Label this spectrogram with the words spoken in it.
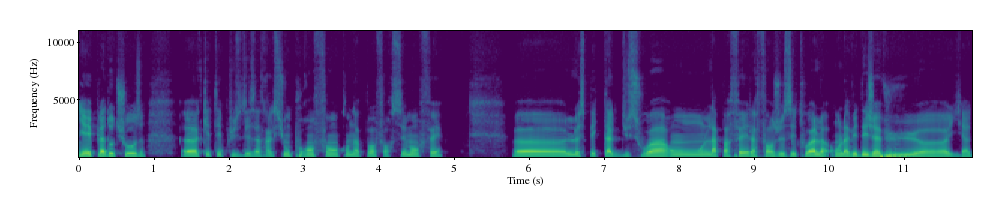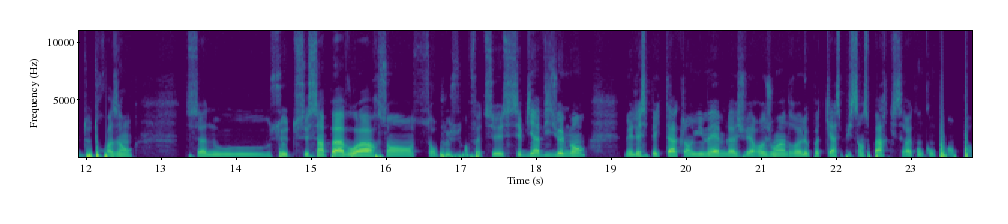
Il y avait plein d'autres choses qui étaient plus des attractions pour enfants qu'on n'a pas forcément fait. Euh, le spectacle du soir, on l'a pas fait, la Forge des Étoiles. On l'avait déjà vu euh, il y a 2-3 ans. Ça nous, c'est sympa à voir, sans, plus. En fait, c'est bien visuellement, mais le spectacle en lui-même, là, je vais rejoindre le podcast Puissance Park. C'est vrai qu'on comprend pas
